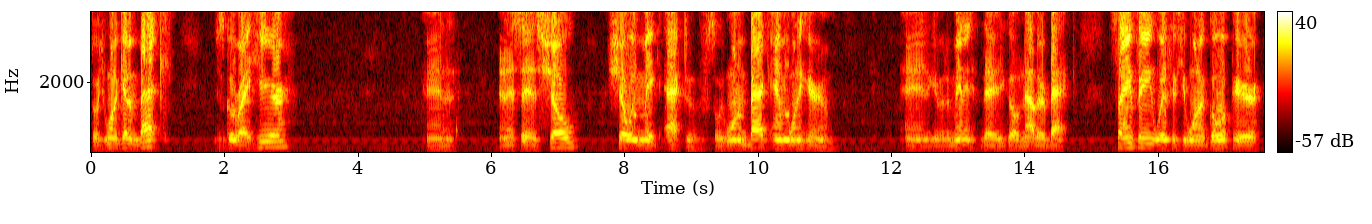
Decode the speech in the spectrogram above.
So if you want to get them back, just go right here and and it says show, show and make active. So we want them back and we want to hear them. And give it a minute. There you go. Now they're back. Same thing with if you want to go up here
